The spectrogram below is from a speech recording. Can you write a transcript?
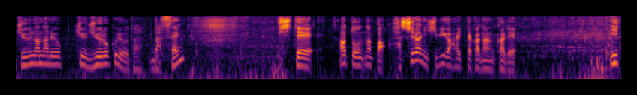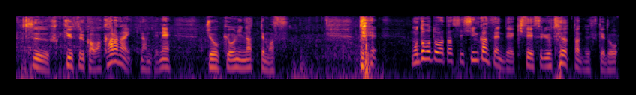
17両中16両脱線して、あとなんか柱にひびが入ったかなんかで、いつ復旧するかわからないなんてね、状況になってます。で、もともと私新幹線で帰省する予定だったんですけど、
